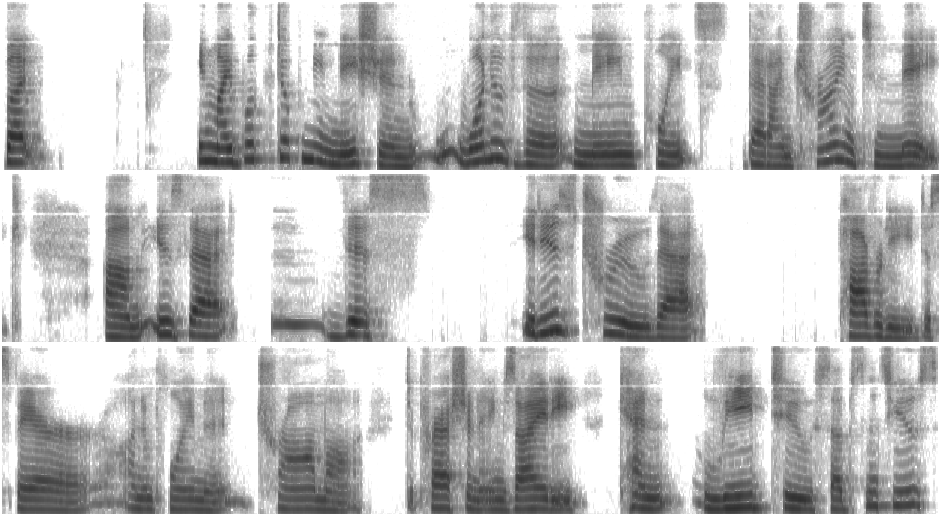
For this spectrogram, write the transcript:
But in my book Dopamine Nation, one of the main points that I'm trying to make um, is that this it is true that poverty, despair, unemployment, trauma, depression, anxiety can lead to substance use.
